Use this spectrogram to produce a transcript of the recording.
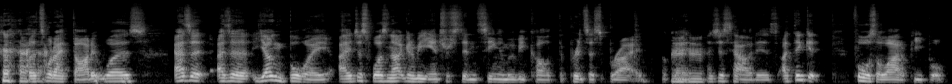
That's what I thought it was. As a as a young boy, I just was not going to be interested in seeing a movie called The Princess Bride. Okay, Mhm. that's just how it is. I think it fools a lot of people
